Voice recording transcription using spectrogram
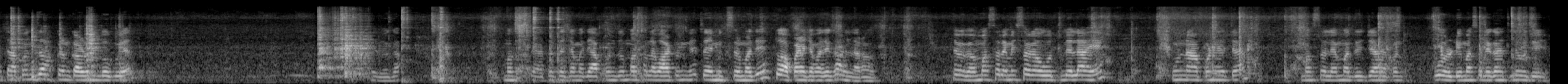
आता आपण झाकण काढून बघूयात. हे बघा मस्त आता त्याच्यामध्ये आपण जो मसाला वाटून घेतलाय मिक्सरमध्ये तो आपण याच्यामध्ये घालणार आहोत. हे बघा मसाला मी सगळा ओतलेला आहे. पुन्हा आपण ह्याच्या मसाल्यामध्ये जे आपण कोरडे मसाले घातले होते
